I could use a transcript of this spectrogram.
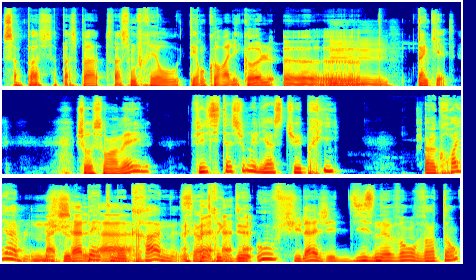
ça passe ça passe pas. De toute façon frérot t'es encore à l'école. Euh, Hmm. T'inquiète. Je reçois un mail. Félicitations Elias tu es pris. incroyable. Je pète mon crâne. C'est un truc de ouf. Je suis là, j'ai 19 ans, 20 ans.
